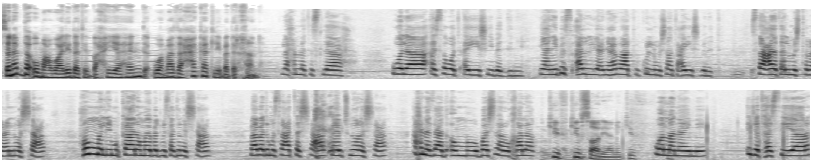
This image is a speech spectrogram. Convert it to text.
سنبدأ مع والدة الضحية هند وماذا حكت لبدر خان. لا حملت سلاح ولا أسوت أي شيء بالدنيا. يعني بس هل يعني هالراتب كله مشان تعيش بنت؟ ساعدت المجتمع إنه الشعب. هم اللي مكانهم ما يبدوا يساعدون الشعب. ما بدوا مساعدة الشعب ما يبتوا نور الشعب. إحنا زاد أمة وبشر وخلق. كيف كيف صار يعني؟ كيف؟ والله نايمين. إجت هالسيارة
